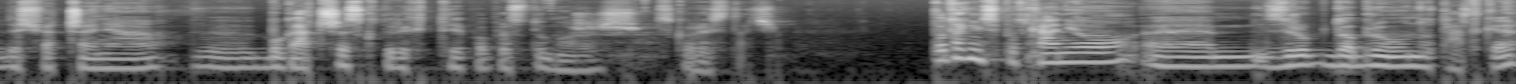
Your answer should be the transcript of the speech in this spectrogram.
doświadczenia bogatsze, z których ty po prostu możesz skorzystać. Po takim spotkaniu zrób dobrą notatkę.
